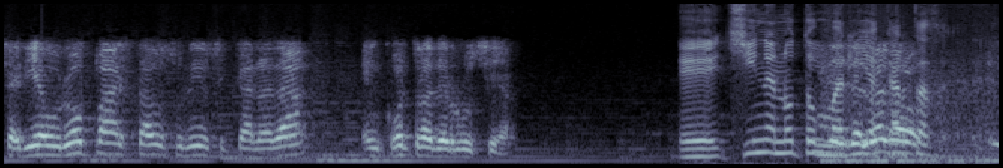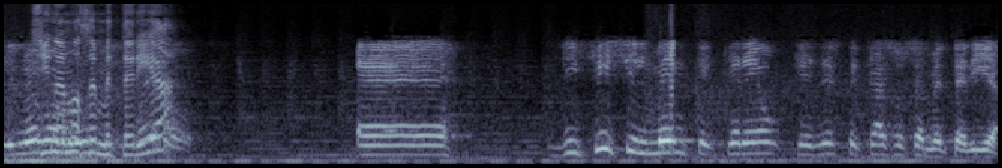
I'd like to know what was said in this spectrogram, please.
sería Europa, Estados Unidos y Canadá en contra de Rusia. Eh, China no tomaría cartas. ¿China no se metería? eh, difícilmente creo que en este caso se metería.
